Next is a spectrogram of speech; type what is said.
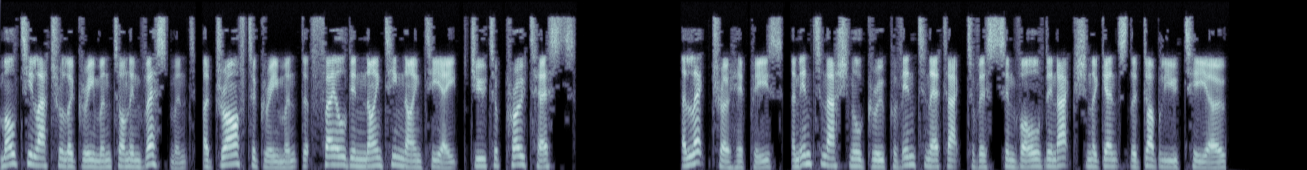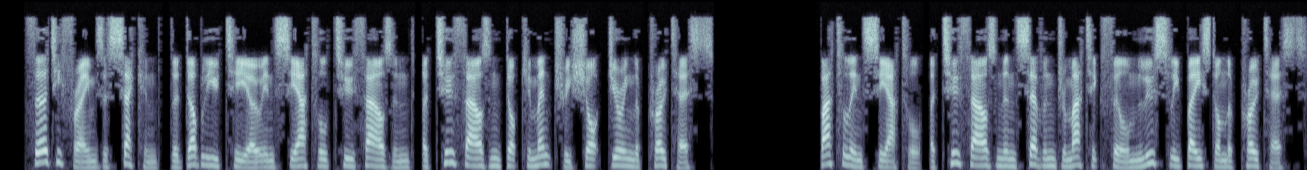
Multilateral Agreement on Investment, a draft agreement that failed in 1998 due to protests. Electro-Hippies, an international group of Internet activists involved in action against the WTO 30 Frames a Second, the WTO in Seattle 2000, a 2000 documentary shot during the protests. Battle in Seattle, a 2007 dramatic film loosely based on the protests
